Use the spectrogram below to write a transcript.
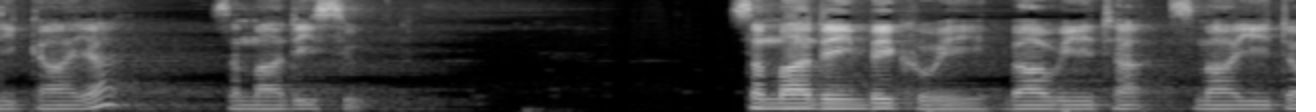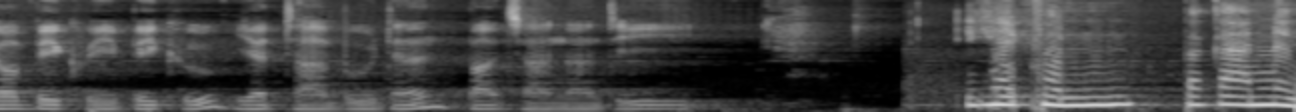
Nikaya Samadhi Sutta สมาดิงภิกขุบาวีทะสมายิโตภิกขุภิกุยถาบูตันปัจจานาติอีกเหตุผลประการหนึ่ง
